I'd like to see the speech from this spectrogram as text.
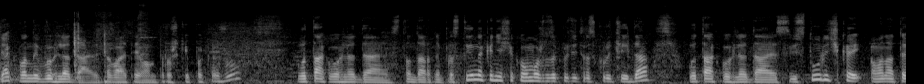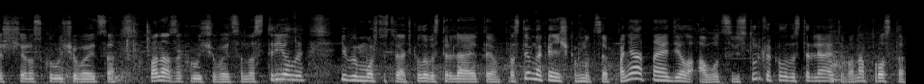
Як вони виглядають? Давайте я вам трошки покажу. Ось так виглядає стандартний простий наконечник, його можна закрутити, розкрутити. Да? Ось так виглядає свістулечка, а вона теж ще розкручується. Вона закручується на стріли, і ви можете стріляти. Коли ви стріляєте простим наконечником, ну це понятне діло. А от свістулька, коли ви стріляєте, вона просто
